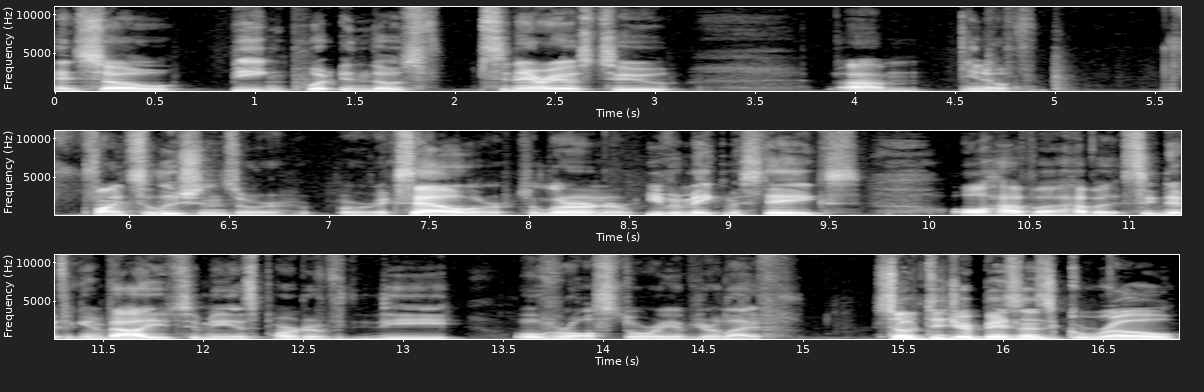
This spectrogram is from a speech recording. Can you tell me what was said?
and so being put in those scenarios to, um, you know, find solutions or or excel or to learn or even make mistakes all have a have a significant value to me as part of the overall story of your life. So did your business grow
